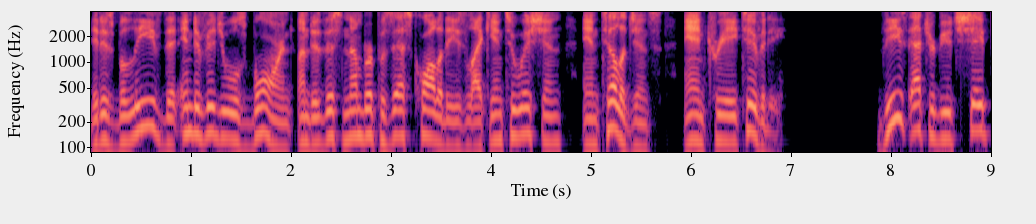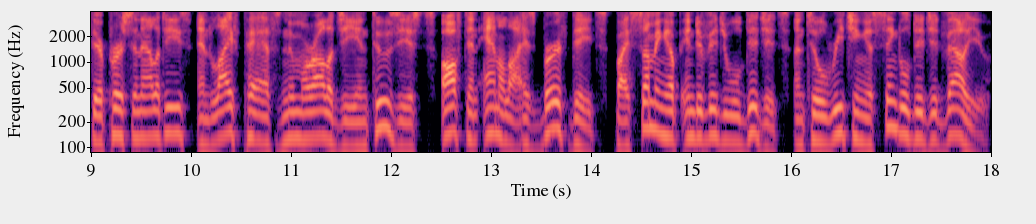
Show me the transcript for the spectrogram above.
it is believed that individuals born under this number possess qualities like intuition, intelligence, and creativity. These attributes shape their personalities and life paths. Numerology enthusiasts often analyze birth dates by summing up individual digits until reaching a single digit value.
